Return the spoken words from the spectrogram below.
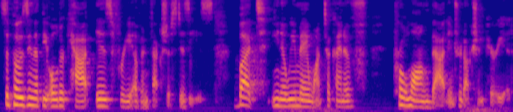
supposing that the older cat is free of infectious disease. But, you know, we may want to kind of prolong that introduction period.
